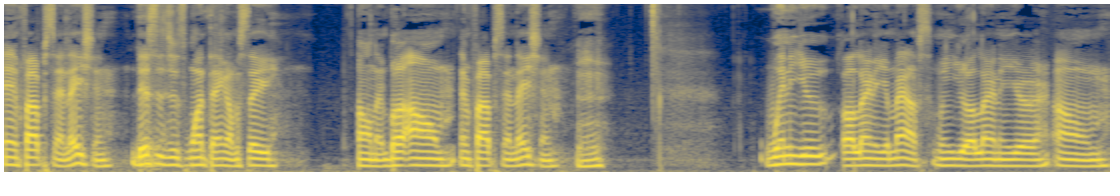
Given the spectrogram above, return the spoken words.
it. in Five Percent Nation, this is just one thing I'm gonna say on it. But um, in Five Percent Nation, hmm when you are learning your maths, when you are learning your um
